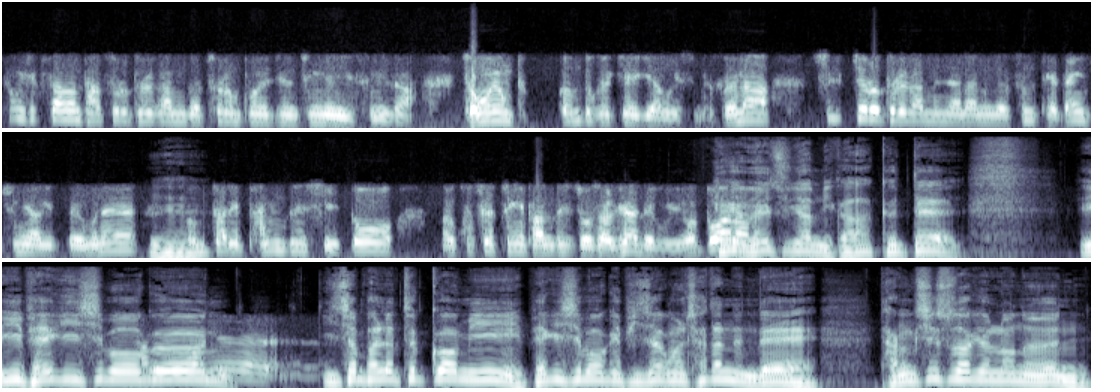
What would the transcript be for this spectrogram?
형식상은 다수로 들어간 것처럼 보여지는 측면이 있습니다. 정호영 특검도 그렇게 얘기하고 있습니다. 그러나 실제로 들어갔느냐라는 것은 대단히 중요하기 때문에 예. 검찰이 반드시 또 어, 국세청이 반드시 조사를 해야 되고요. 또 하나 왜 중요합니까? 그때 이 120억은 2008년 특검이 120억의 비자금을 찾았는데 당시 수사 결론은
